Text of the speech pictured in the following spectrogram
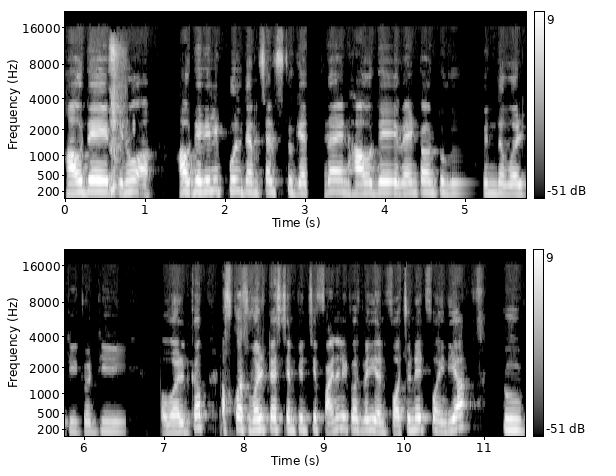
How they, you know, uh, how they really pulled themselves together and how they went on to win the World T20 World Cup. Of course, World Test Championship final. It was very unfortunate for India to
